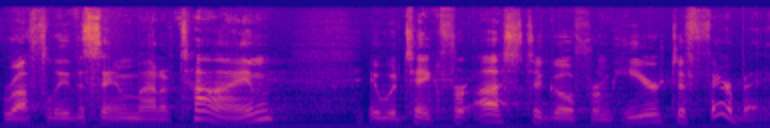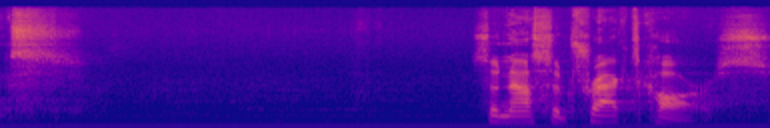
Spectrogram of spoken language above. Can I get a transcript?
Roughly the same amount of time it would take for us to go from here to Fairbanks. So now subtract cars,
